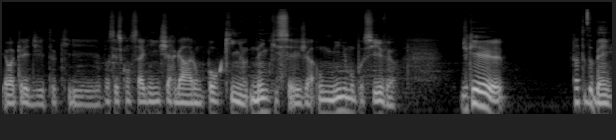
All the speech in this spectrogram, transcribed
eu acredito que vocês conseguem enxergar um pouquinho, nem que seja o mínimo possível, de que tá tudo bem,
